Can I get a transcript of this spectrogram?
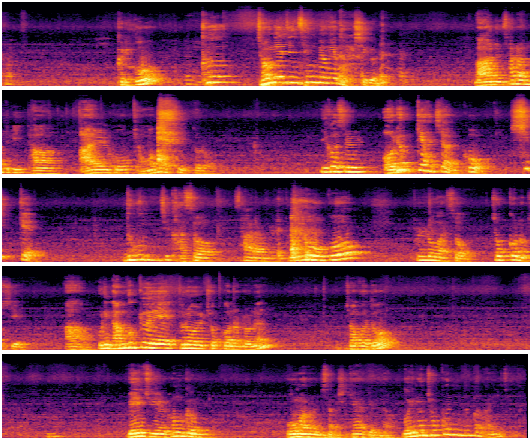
그리고 그 정해진 생명의 법칙을 많은 사람들이 다 알고 경험할 수 있도록 이것을 어렵게 하지 않고 쉽게 누구든지 가서 사람을 불러오고 불러와서 조건 없이 아 우리 남북교회에 들어올 조건으로는 적어도 매주일 헌금 5만 원 이상씩 해야 된다. 뭐 이런 조건이 있는 건 아니잖아요.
